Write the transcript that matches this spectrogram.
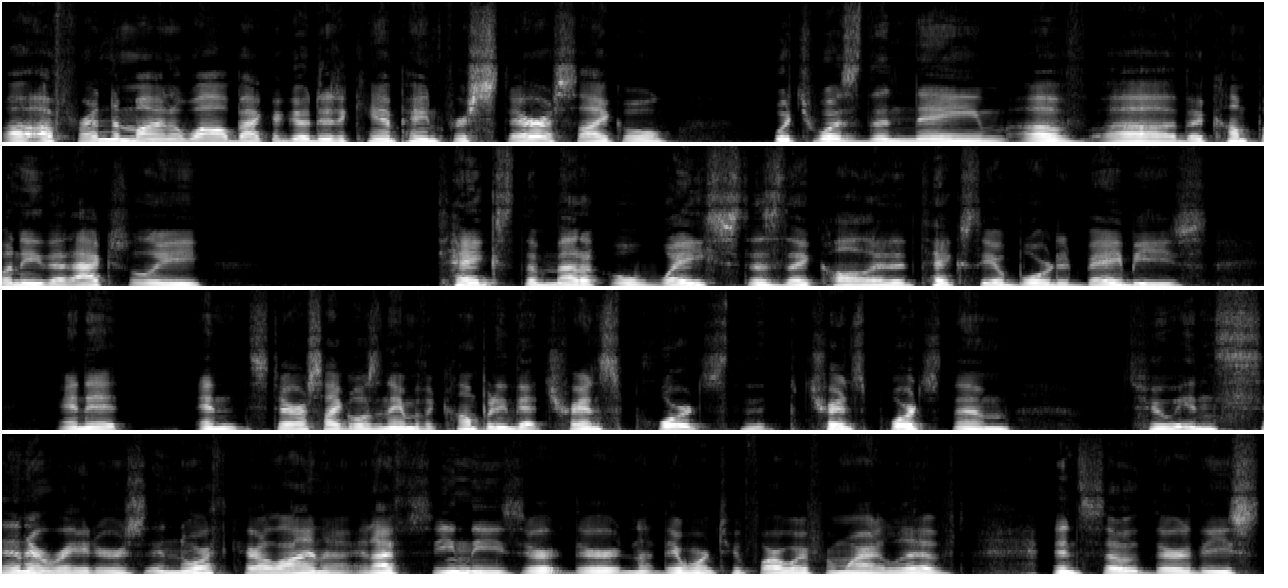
uh, a friend of mine a while back ago did a campaign for Stericycle, which was the name of uh, the company that actually takes the medical waste, as they call it. It takes the aborted babies, and it and Stericycle is the name of the company that transports the, transports them to incinerators in North Carolina. And I've seen these. They're they're not, they weren't too far away from where I lived, and so they're these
